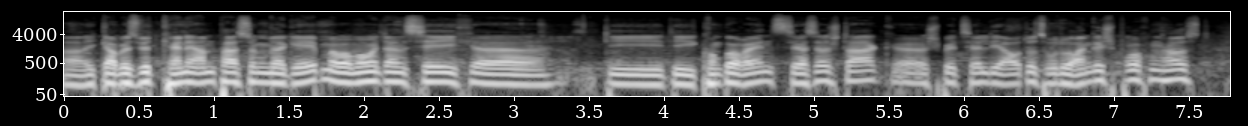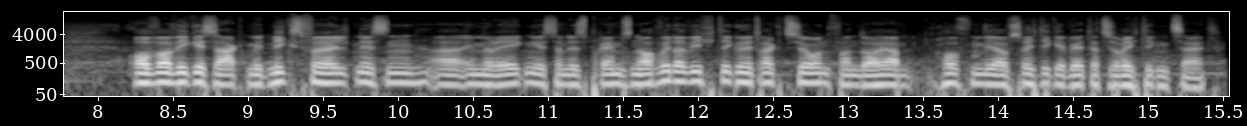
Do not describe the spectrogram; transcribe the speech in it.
Äh, ich glaube, es wird keine Anpassung mehr geben, aber momentan sehe ich äh, die, die Konkurrenz sehr, sehr stark, äh, speziell die Autos, wo du angesprochen hast. Aber wie gesagt, mit Mixverhältnissen äh, im Regen ist dann das Bremsen auch wieder wichtig und die Traktion. Von daher hoffen wir aufs richtige Wetter zur richtigen Zeit.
